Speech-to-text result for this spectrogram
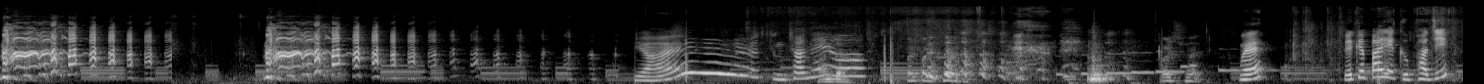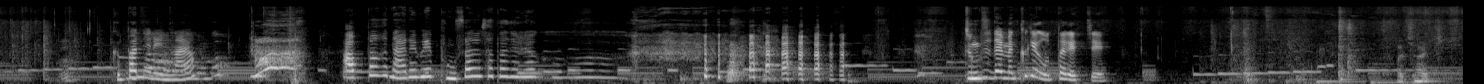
얄, 등찬해요. 빨리 빨리 쳐야 돼. 빨리 쳐야 돼. 왜? 왜 이렇게 빨리 급하지? 급한 일이 있나요? 아빠가 나를 왜 붕쌀을 사다 주려고. 중지되면 크게 못하겠지? 빨리 쳐야지.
